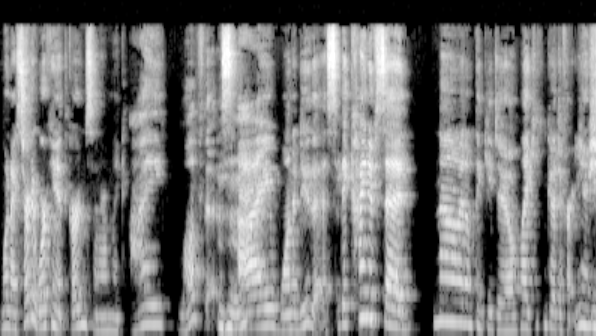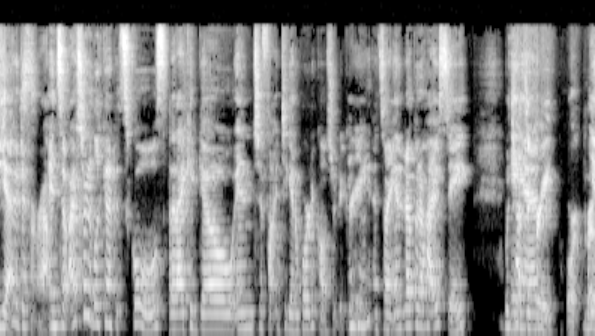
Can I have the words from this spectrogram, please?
when I started working at the garden center, I'm like, I love this. Mhm. I want to do this. They kind of said, no, I don't think you do. Like you can go different, you know, you should go a different route. And so I started looking up at schools that I could go in to find, to get a horticulture degree. Mhm. And so I ended up at Ohio State. Which has a great hort program.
